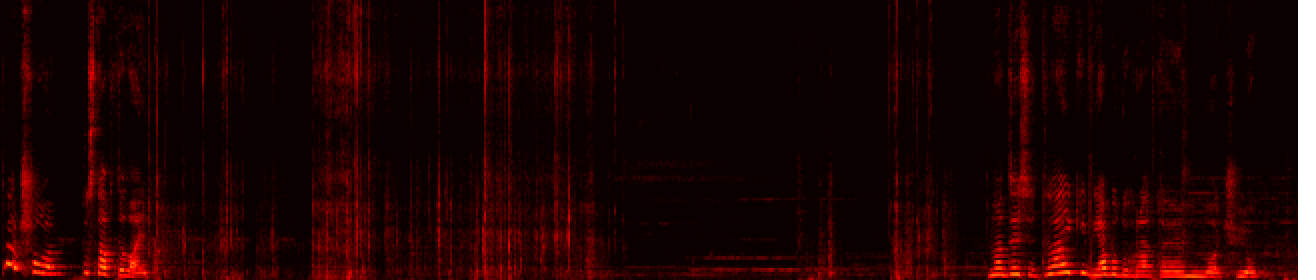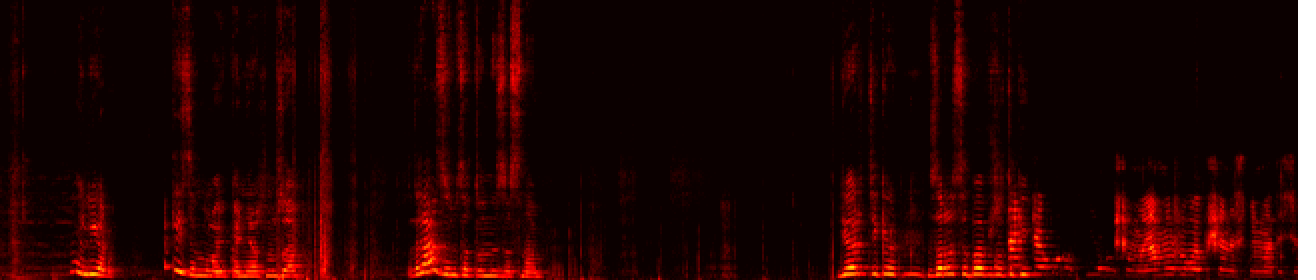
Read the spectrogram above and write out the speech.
Так що поставте лайк. На 10 лайків я буду грати ночью. Ну, Лір, а ти зі мною, звісно, за. Разом зато не заснем. Лір тільки зараз себе вже Так такий. я можу взагалі не зніматися.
